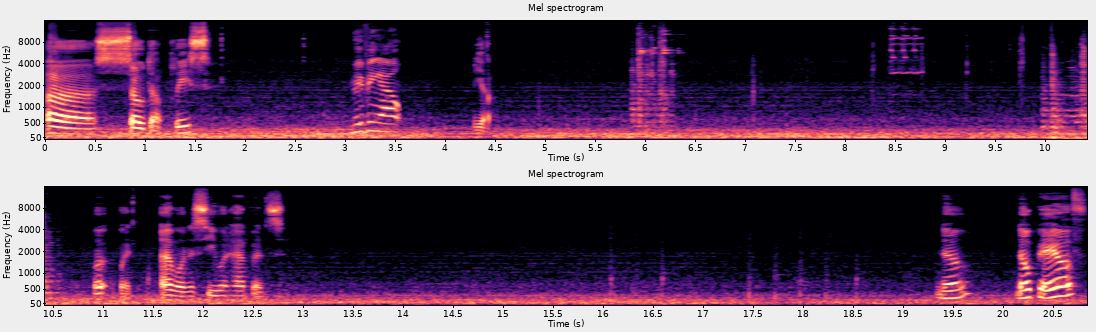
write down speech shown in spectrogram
a soda please. Moving out. yeah. What what? I want to see what happens No? No payoff?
